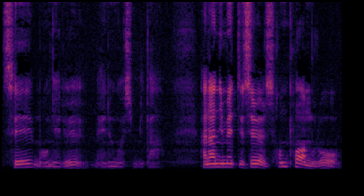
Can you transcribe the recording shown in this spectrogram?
새 멍에를 매는 것입니다. 하나님의 뜻을 선포함으로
